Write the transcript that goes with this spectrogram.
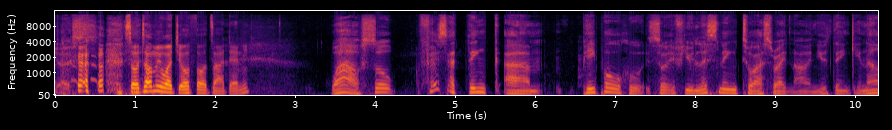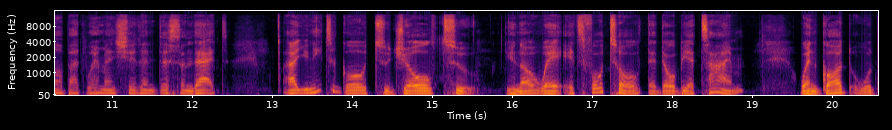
yes. so tell me what your thoughts are, Danny. Wow. So first, I think um, people who so if you're listening to us right now and you think you know but women shouldn't this and that uh, you need to go to joel 2 you know, where it's foretold that there will be a time when God would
